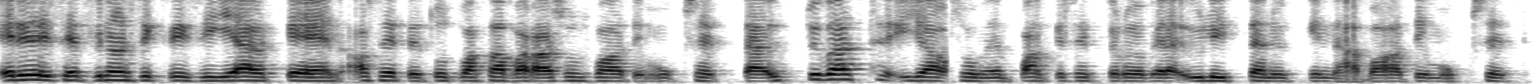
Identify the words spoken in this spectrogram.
edellisen finanssikriisin jälkeen asetetut vakavaraisuusvaatimukset täyttyvät ja Suomen pankkisektori on vielä ylittänytkin nämä vaatimukset.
